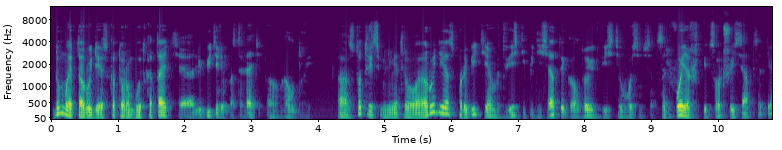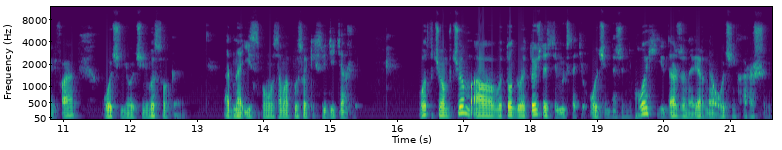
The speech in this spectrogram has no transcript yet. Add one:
Думаю, это орудие, с которым будут катать э, любители пострелять э, голдой. 130 мм орудие с пробитием в 250 и голдой в 280. С альфой аж 560. Кстати, альфа очень-очень высокая. Одна из, по-моему, самых высоких среди тяжей. Вот в чем в чем, а в итоговой точности мы, кстати, очень даже неплохи и даже, наверное, очень хороши.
